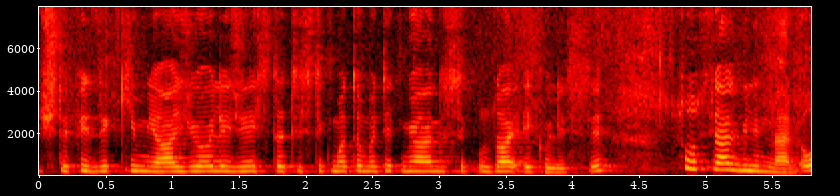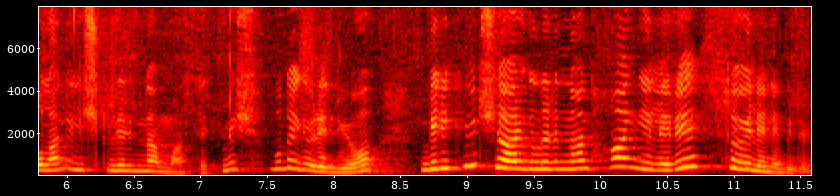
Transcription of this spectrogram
işte fizik, kimya, jeoloji, istatistik, matematik, mühendislik, uzay ekolojisi, sosyal bilimlerle olan ilişkilerinden bahsetmiş. Buna göre diyor 1-2-3 yargılarından hangileri söylenebilir.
